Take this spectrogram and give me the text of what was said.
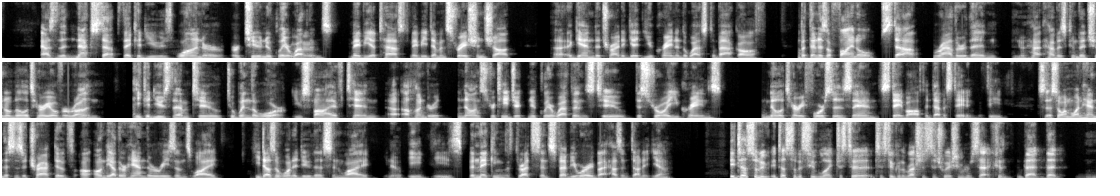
As the next step, they could use one or or two nuclear Mhm. weapons, maybe a test, maybe a demonstration shot uh, again to try to get Ukraine and the West to back off. But then, as a final step, rather than you know, ha- have his conventional military overrun, he could use them to to win the war. Use five, ten, uh, a hundred non-strategic nuclear weapons to destroy Ukraine's military forces and stave off a devastating defeat. So, so on one hand, this is attractive. Uh, on the other hand, there are reasons why he doesn't want to do this and why you know he he's been making the threat since February but hasn't done it yet. It does sort of it does sort of seem like just to to stick with the Russia situation for a second that that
